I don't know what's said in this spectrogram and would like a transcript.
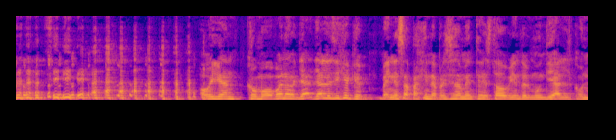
sí. Oigan, como bueno, ya, ya les dije que en esa página precisamente he estado viendo el mundial con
